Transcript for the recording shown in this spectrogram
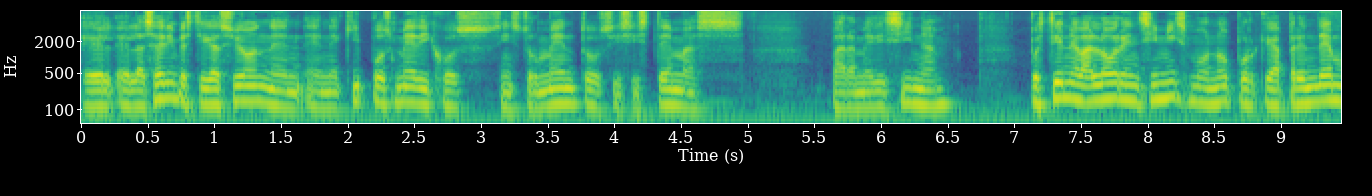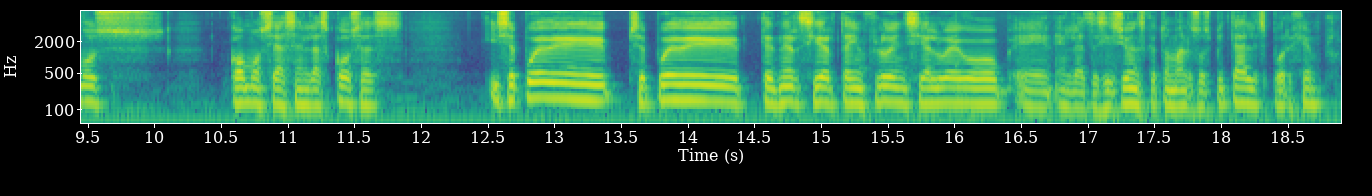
el, hacer investigación en, en, equipos médicos, instrumentos y sistemas para medicina, pues tiene valor en sí mismo, ¿no? Porque aprendemos cómo se hacen las cosas y se puede, se puede tener cierta influencia luego en, las decisiones que toman los hospitales, por ejemplo.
